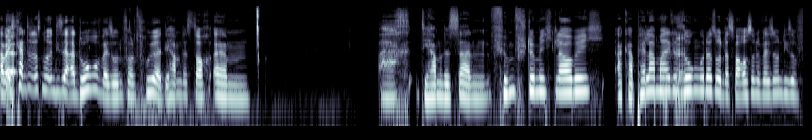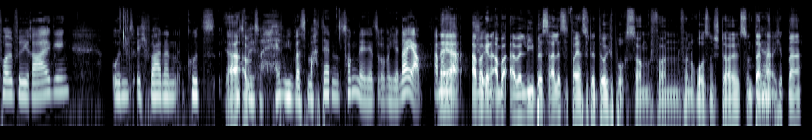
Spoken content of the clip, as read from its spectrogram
Aber äh, ich kannte das nur in dieser Adoro-Version von früher. Die haben das doch, ähm, ach, die haben das dann fünfstimmig, glaube ich, a cappella mal okay. gesungen oder so. Und das war auch so eine Version, die so voll viral ging. Und ich war dann kurz, ja, aber, ich so, hä, wie, was macht der denn Song denn jetzt immer hier? Naja, aber naja, ja, aber genau, aber, aber Liebe ist alles, das war ja so der Durchbruchssong von, von Rosenstolz. Und dann, ja. ich habe mal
